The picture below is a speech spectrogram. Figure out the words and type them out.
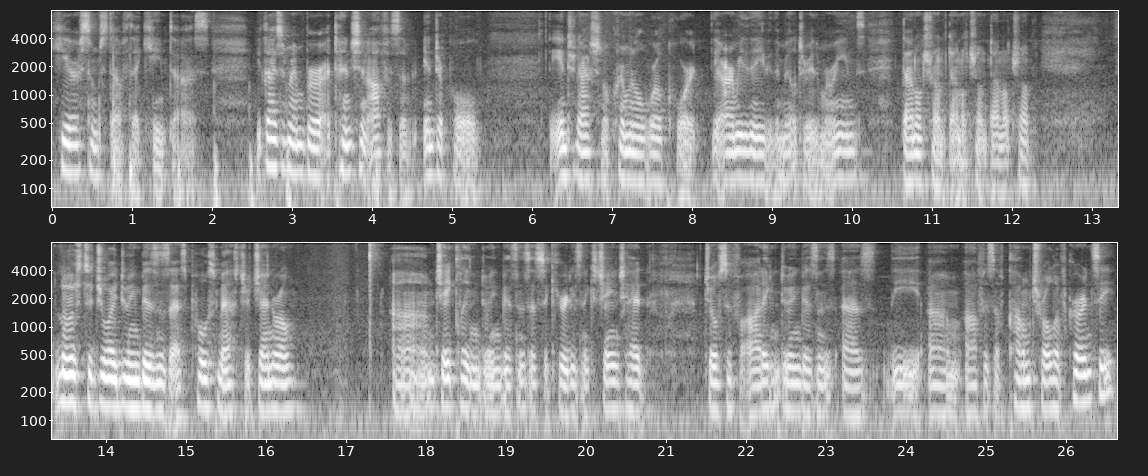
here's some stuff that came to us. You guys remember Attention Office of Interpol, the International Criminal World Court, the Army, the Navy, the military, the Marines, Donald Trump, Donald Trump, Donald Trump. Louis DeJoy doing business as Postmaster General. Um, Jay Clayton doing business as Securities and Exchange Head. Joseph Otting doing business as the um, Office of Comptroller of Currency,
